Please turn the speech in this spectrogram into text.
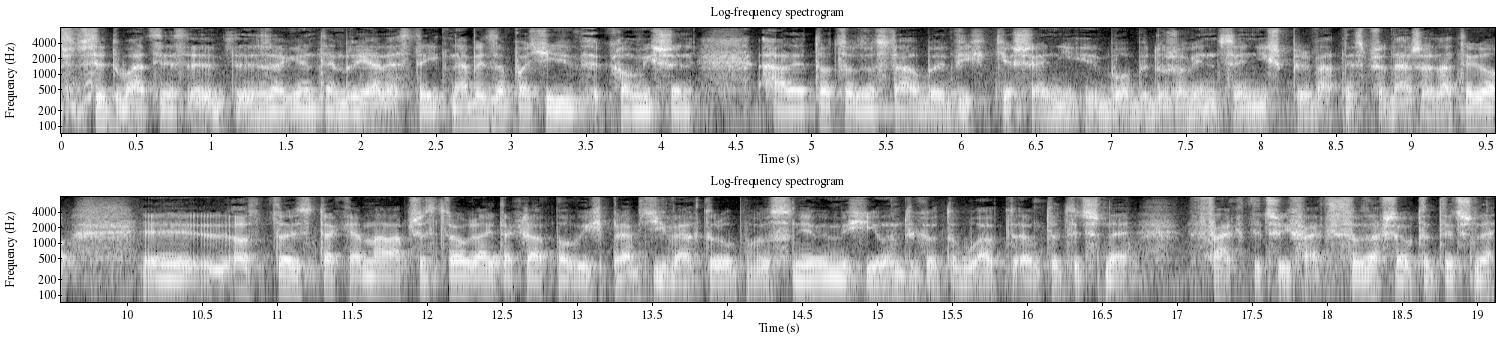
sytuację z, agentem real estate, nawet zapłacili commission, ale to, co zostałoby w ich kieszeni, byłoby dużo więcej niż prywatne sprzedaże. Dlatego e, to jest taka mała przestroga i taka opowieść prawdziwa, którą po prostu nie wymyśliłem, tylko to były aut- autentyczne fakty, czyli fakty są zawsze autentyczne,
